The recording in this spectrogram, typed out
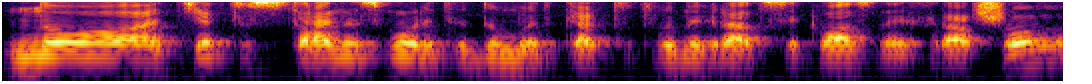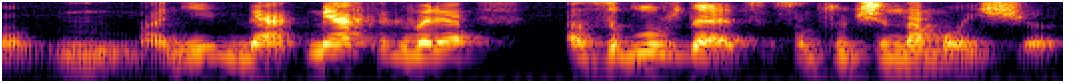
Но те, кто со стороны смотрит и думает, как тут в эмиграции классно и хорошо, они, мягко говоря, заблуждаются, в самом случае, на мой счет.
